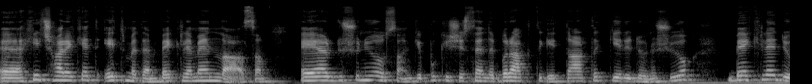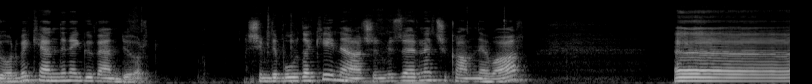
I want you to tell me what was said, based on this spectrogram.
Ee, hiç hareket etmeden beklemen lazım. Eğer düşünüyorsan ki bu kişi seni bıraktı gitti artık geri dönüşü yok. Bekle diyor ve kendine güven diyor. Şimdi buradaki enerjinin üzerine çıkan ne var? Ee,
